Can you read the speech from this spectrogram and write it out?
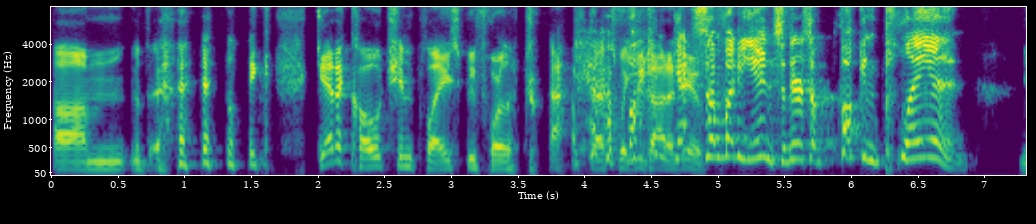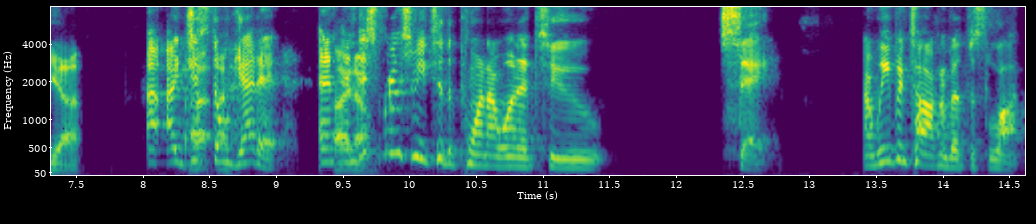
um, like get a coach in place before the draft. That's what you got to get somebody in. So there's a fucking plan. Yeah. I, I just I- don't get it. And and this brings me to the point I wanted to say. And we've been talking about this a lot.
